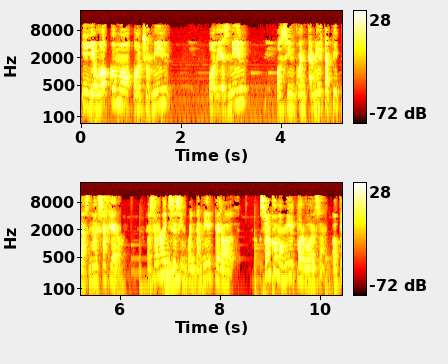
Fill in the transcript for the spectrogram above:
y llevó como 8 mil o 10 mil o 50 mil tapitas, no exagero. O sea, uno dice 50 mil, pero son como mil por bolsa, ¿ok?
